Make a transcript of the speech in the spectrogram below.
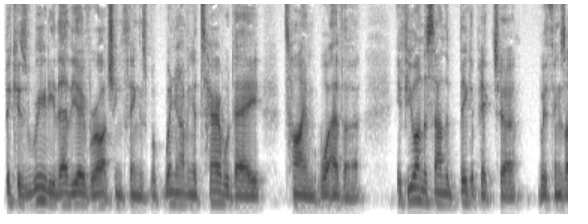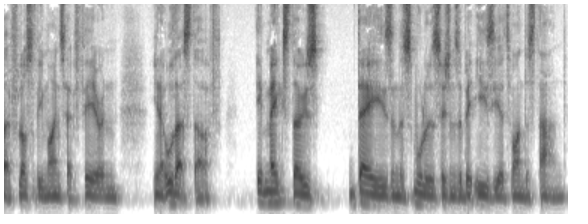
because really they're the overarching things. But when you're having a terrible day, time, whatever, if you understand the bigger picture with things like philosophy, mindset, fear, and you know all that stuff, it makes those days and the smaller decisions a bit easier to understand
